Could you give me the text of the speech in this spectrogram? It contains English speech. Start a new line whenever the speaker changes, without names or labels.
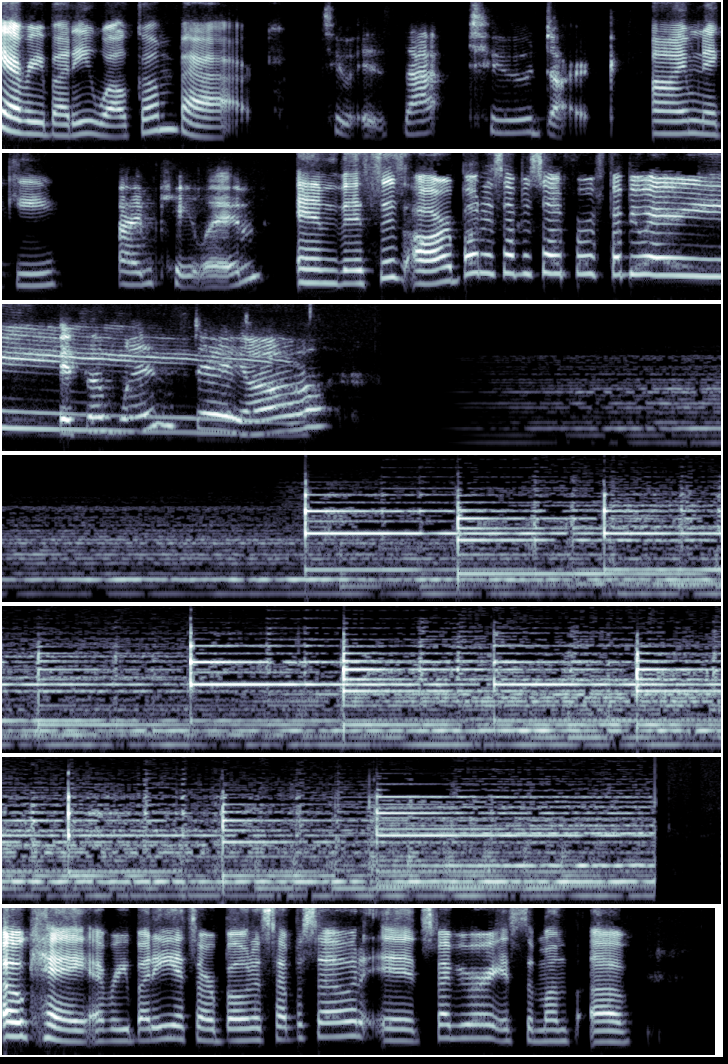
Hey, everybody, welcome back.
to Is That Too Dark?
I'm Nikki,
I'm Kalynn.
and this is our bonus episode for February.
It's a Wednesday, y'all.
Okay, everybody, it's our bonus episode. It's February, it's the month of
